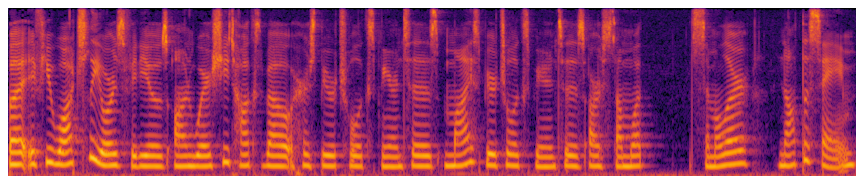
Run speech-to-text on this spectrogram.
But if you watch Leeor's videos on where she talks about her spiritual experiences, my spiritual experiences are somewhat similar not the same,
